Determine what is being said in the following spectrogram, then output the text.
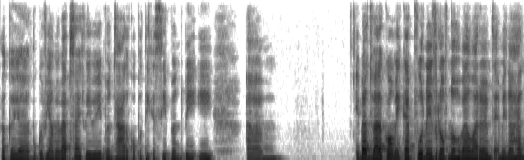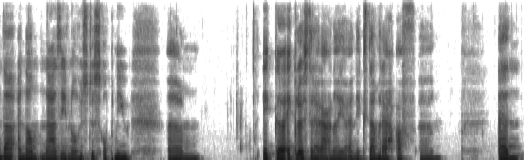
Dat kun je boeken via mijn website www.hadekoppeltc.be. Um, je bent welkom. Ik heb voor mijn verlof nog wel wat ruimte in mijn agenda. En dan na 7 augustus opnieuw. Um, ik, uh, ik luister graag naar je en ik stem graag af. Um, en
